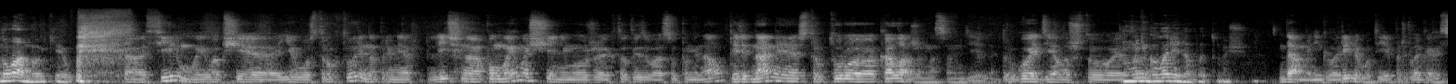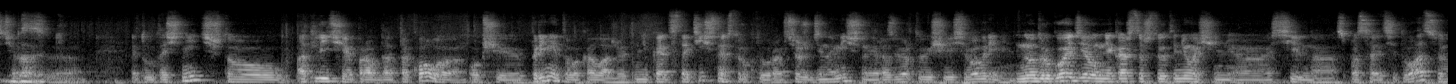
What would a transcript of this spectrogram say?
ну ладно, окей. К фильму и вообще его структуре, например. Лично по моим ощущениям, уже кто-то из вас упоминал, перед нами структура коллажа на самом деле. Другое дело, что это... Мы не говорили об этом еще. Да, мы не говорили, вот я и предлагаю сейчас это уточнить, что отличие, правда, от такого общепринятого коллажа, это не какая-то статичная структура, а все же динамичная и развертывающаяся во времени. Но другое дело, мне кажется, что это не очень э, сильно спасает ситуацию,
